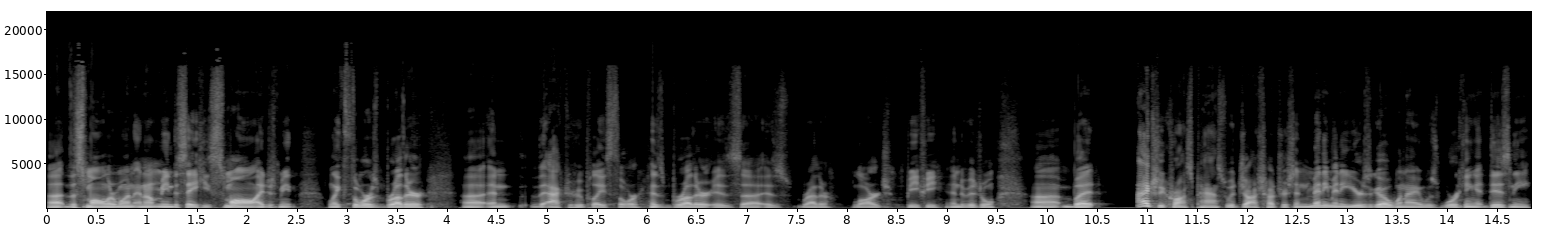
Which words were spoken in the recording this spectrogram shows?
uh, the smaller one. And I don't mean to say he's small. I just mean like Thor's brother, uh, and the actor who plays Thor, his brother is uh, is rather large, beefy individual. Uh, but I actually crossed paths with Josh Hutcherson many many years ago when I was working at Disney,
